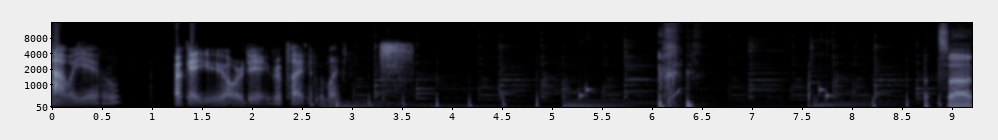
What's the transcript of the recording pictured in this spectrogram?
How are you? Okay, you already replied. Never mind. But uh,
